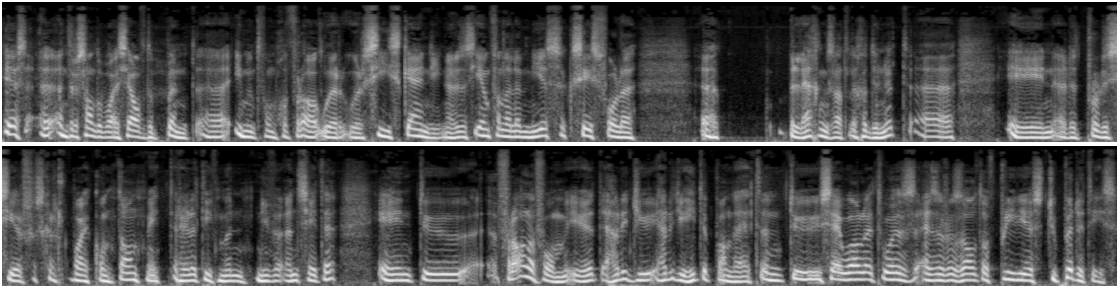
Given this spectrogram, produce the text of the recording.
is uh, interessant op dieselfde punt. Uh, iemand het hom gevra oor oor Sea Scandy. Nou dis een van hulle mees suksesvolle uh, beleggings wat hulle gedoen het. Uh en uh, dit produseer verskriklik baie kontant met relatief min nuwe insette. En toe vra hulle vir hom jy weet how did you how did you hit upon that? And to say well it was as a result of previous stupidities.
